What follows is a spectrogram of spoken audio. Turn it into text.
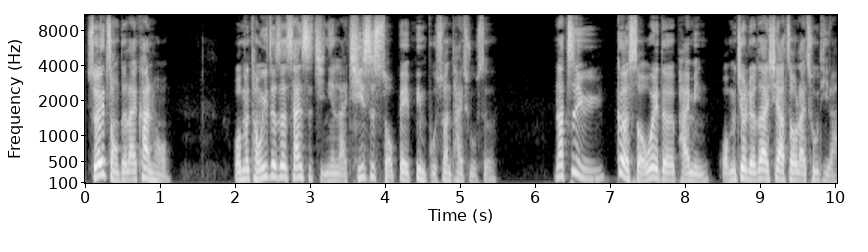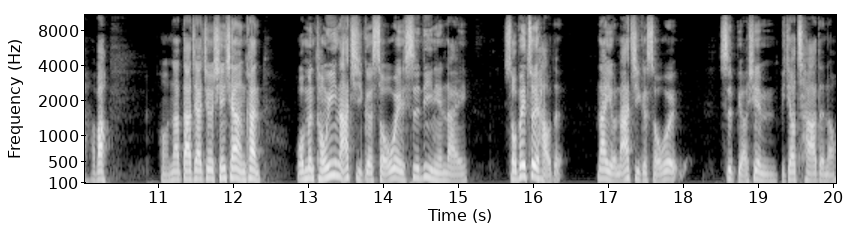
所以总的来看哦。我们统一这这三十几年来，其实守备并不算太出色。那至于各守卫的排名，我们就留在下周来出题了，好吧？哦，那大家就先想想看，我们统一哪几个守卫是历年来守备最好的？那有哪几个守卫是表现比较差的呢？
